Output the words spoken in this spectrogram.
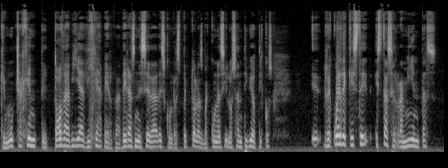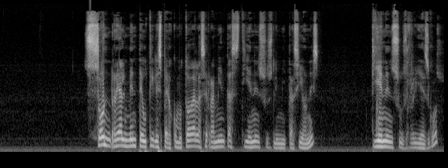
que mucha gente todavía diga verdaderas necedades con respecto a las vacunas y los antibióticos. Eh, recuerde que este, estas herramientas son realmente útiles, pero como todas las herramientas tienen sus limitaciones, tienen sus riesgos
